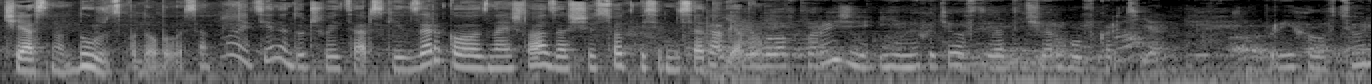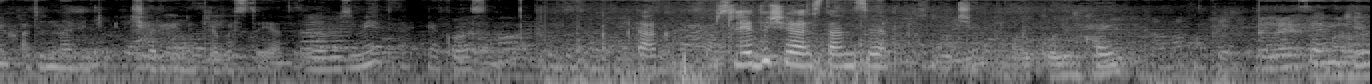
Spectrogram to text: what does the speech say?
чесно дуже сподобалося. Ну і ціни тут швейцарські. Зеркало знайшла за 680 Так, я була в Парижі і не хотіла стояти чергу в Карт'є. Приїхала в Цюріх, а тут навіть черги не треба стояти. Ви розумієте, як класно? Так, слідуща станція Гуччі. Окей. Thank you.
